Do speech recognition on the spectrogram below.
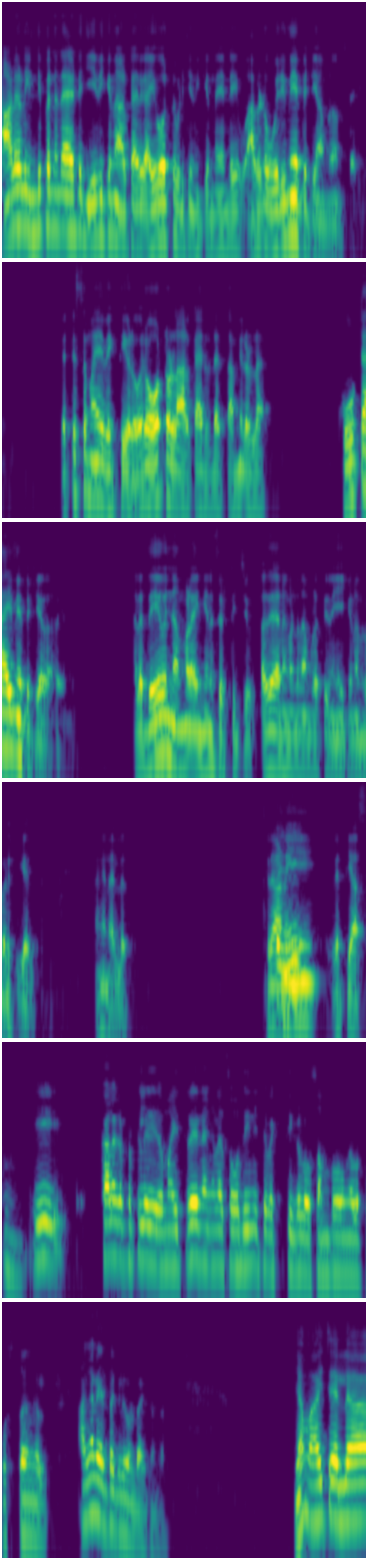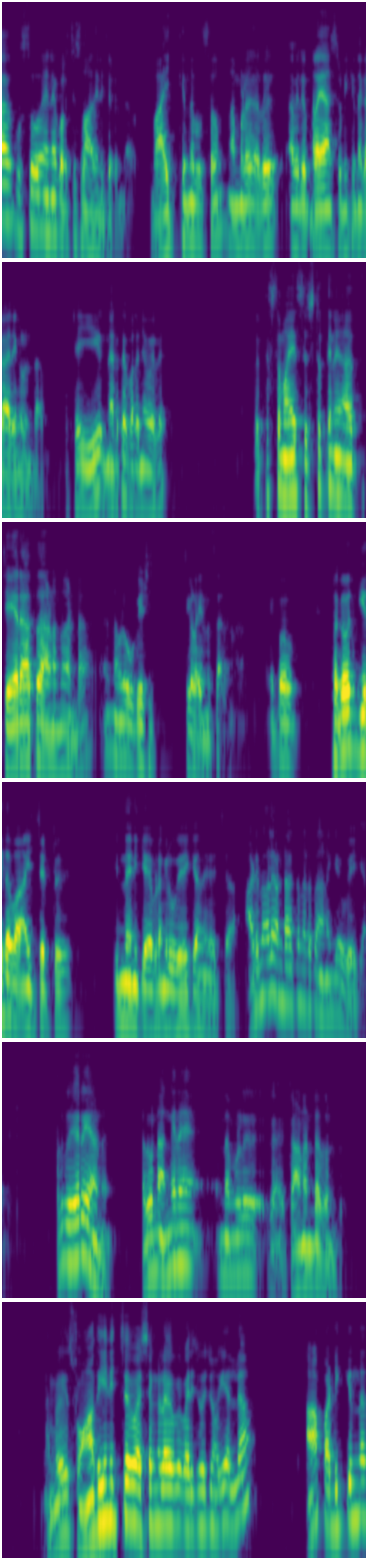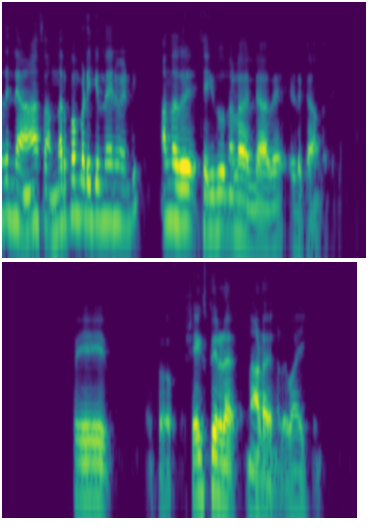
ആളുകൾ ഇൻഡിപെൻഡന്റ് ആയിട്ട് ജീവിക്കുന്ന ആൾക്കാർ കൈകോർത്ത് പിടിച്ച് നിൽക്കുന്നതിന്റെ അവരുടെ ഒരുമയെ പറ്റി നമ്മൾ സംസാരിക്കുന്നത് വ്യത്യസ്തമായ വ്യക്തികൾ ഓരോ ഓട്ടമുള്ള ആൾക്കാരുടെ തമ്മിലുള്ള കൂട്ടായ്മയെ പറ്റിയാണ് പറയുന്നത്. അല്ല ദൈവം നമ്മളെ എങ്ങനെ സൃഷ്ടിച്ചു. അത് കാരണം കൊണ്ട് നമ്മൾ സ്നേഹിക്കണം എന്ന് പഠിപ്പിക്കല്ല? അങ്ങനല്ലത്. ഇതാണ് ഈ വ്യത്യാസം. ഈ കാലഘട്ടത്തിൽ മൈത്രേനെ അങ്ങനെ സ്വാധീനിച്ച വ്യക്തികളോ സംഭവങ്ങളോ പുസ്തകങ്ങൾ അങ്ങനെ എന്തെങ്കിലും ഉണ്ടായിട്ടുണ്ടോ? ഞാൻ വായിച്ച എല്ലാ പുസ്തകവും എന്നെ കുറച്ച് സ്വാധീനിച്ചിട്ടുണ്ടാകും വായിക്കുന്ന പുസ്തകം നമ്മൾ അത് അവർ പറയാൻ ശ്രമിക്കുന്ന കാര്യങ്ങളുണ്ടാകും. പക്ഷേ ഈ നേരത്തെ പറഞ്ഞ പോലെ വ്യത്യസ്തമായ സിസ്റ്റത്തിന് അകത്ത് ചേരാത്തതാണെന്ന് വേണ്ട നമ്മൾ ഉപേക്ഷിച്ച് കളയുന്ന സ്ഥലങ്ങളാണ്. ഇപ്പോൾ ഭഗവത്ഗീത വായിച്ചിട്ട് ഇന്ന് എനിക്ക് എവിടെയെങ്കിലും ഉപയോഗിക്കാമെന്ന് ചോദിച്ചാൽ അടിമകളെ ഉണ്ടാക്കുന്നിടത്താണെങ്കിൽ ഉപയോഗിക്കാൻ പറ്റും. അത് വേറെയാണ്. അതുകൊണ്ട് അങ്ങനെ നമ്മൾ കാണേണ്ടതുണ്ട്. നമ്മൾ സ്വാധീനിച്ച വശങ്ങളെ പരിശോധിച്ച് നോക്കി എല്ലാം ആ പഠിക്കുന്നതിന്റെ ആ സന്ദർഭം പഠിക്കുന്നതിന് വേണ്ടി അന്നത് ചെയ്തു എന്നുള്ളതല്ലാതെ എടുക്കാൻ പറ്റത്തില്ല. ഇപ്പോൾ ഈ ഇപ്പോൾ ഷേക്സ്പിയറുടെ നാടകങ്ങൾ വായിക്കും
